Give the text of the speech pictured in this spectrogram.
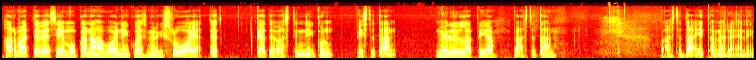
harmaiden vesien mukanahan voi niin kuin esimerkiksi ruoajätteet kätevästi niin kuin pistetään myllyn läpi ja päästetään, päästetään Itämereen. Eli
